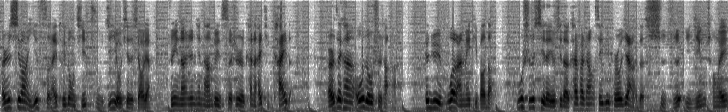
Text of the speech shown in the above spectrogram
而是希望以此来推动其主机游戏的销量。所以呢，任天堂对此事看得还挺开的。而再看欧洲市场啊，根据波兰媒体报道，巫师系列游戏的开发商 CD Projekt 的市值已经成为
